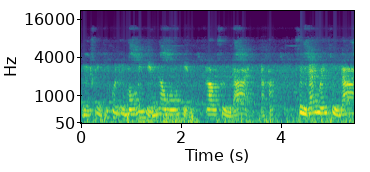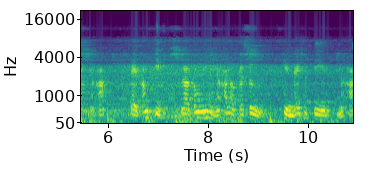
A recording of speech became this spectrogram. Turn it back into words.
หรือสิ่งที่คนอื่นมองไม่เห็นเรามองเห็นเราสื่อได้นะคะ สื่อได้ไหมสื่อได้นะคะ แต่ต้องจิตเราต้องนิ่งนะคะ เราจะสื่อเห็นได้ชัดเจนนะคะ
